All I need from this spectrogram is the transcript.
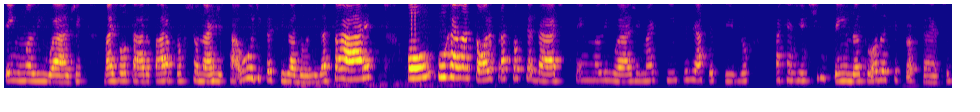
tem uma linguagem mais voltada para profissionais de saúde, pesquisadores dessa área, ou o relatório para a sociedade, que tem uma linguagem mais simples e acessível para que a gente entenda todo esse processo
